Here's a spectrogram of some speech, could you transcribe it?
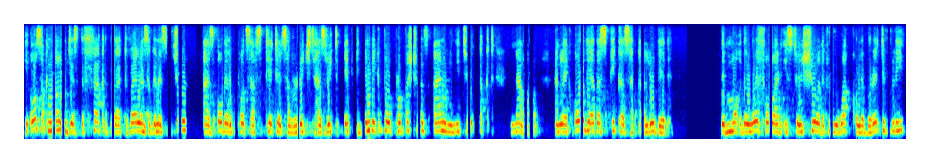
He also acknowledges the fact that violence against children as all the reports have stated, have reached, has reached epidemic proportions, and we need to act now. And like all the other speakers have alluded, the, mo- the way forward is to ensure that we work collaboratively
